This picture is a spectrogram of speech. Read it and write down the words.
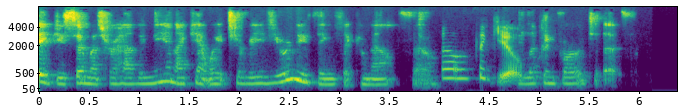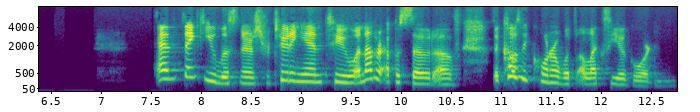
Thank you so much for having me, and I can't wait to read your new things that come out. So, oh, thank you. Looking forward to this. And thank you, listeners, for tuning in to another episode of The Cozy Corner with Alexia Gordon.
